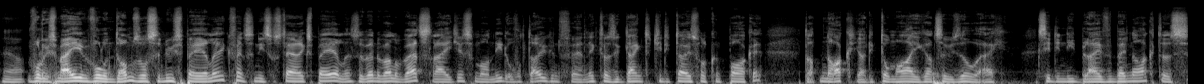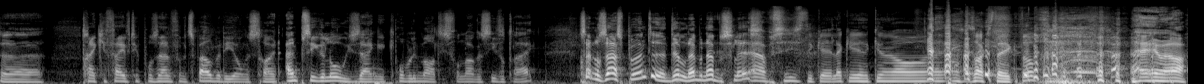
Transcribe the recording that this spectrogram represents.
Ja. volgens mij in Volendam, zoals ze nu spelen, ik vind ze niet zo sterk spelen. Ze winnen wel een wedstrijdjes, maar niet overtuigend vind ik. Dus ik denk dat je die thuis wel kunt pakken. Dat NAC, ja die Tom Haaien gaat sowieso weg. Ik zie die niet blijven bij NAC, dus eh, trek je 50% van het spel bij die jongens eruit. En psychologisch denk ik problematisch voor NAC als die vertrekt. Het zijn er zes punten, Dylan hebben we net beslist. Ja, precies. Die kun je lekker in kunnen al in onze zak steken, toch? Nee, maar, ja.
